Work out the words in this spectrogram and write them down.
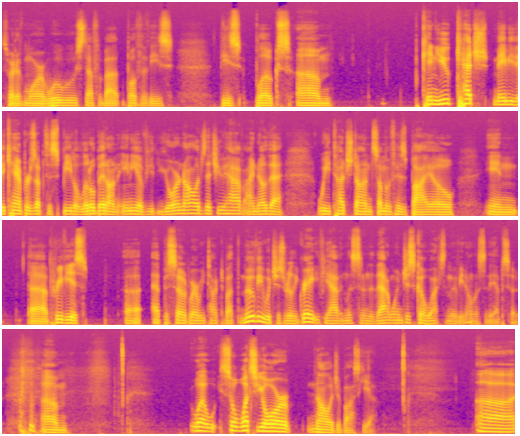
sort of more woo woo stuff about both of these these blokes um, can you catch maybe the campers up to speed a little bit on any of your knowledge that you have? I know that we touched on some of his bio in a previous uh, episode where we talked about the movie, which is really great. If you haven't listened to that one, just go watch the movie. Don't listen to the episode. um, well, so what's your knowledge of Basquiat? Uh,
